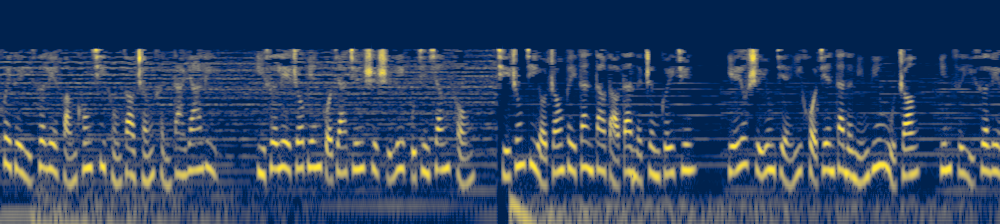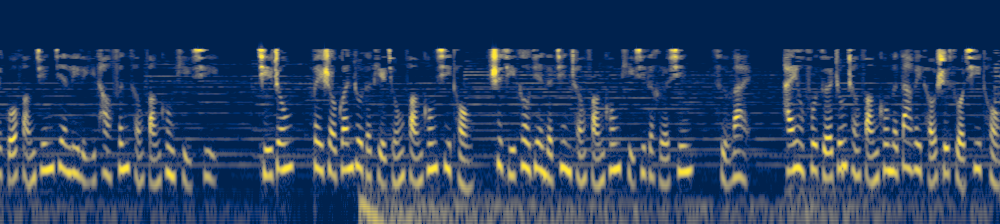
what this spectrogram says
会对以色列防空系统造成很大压力。以色列周边国家军事实力不尽相同，其中既有装备弹道导弹的正规军，也有使用简易火箭弹的民兵武装，因此以色列国防军建立了一套分层防控体系。其中备受关注的铁穹防空系统是其构建的近程防空体系的核心。此外，还有负责中程防空的大卫投石锁系统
